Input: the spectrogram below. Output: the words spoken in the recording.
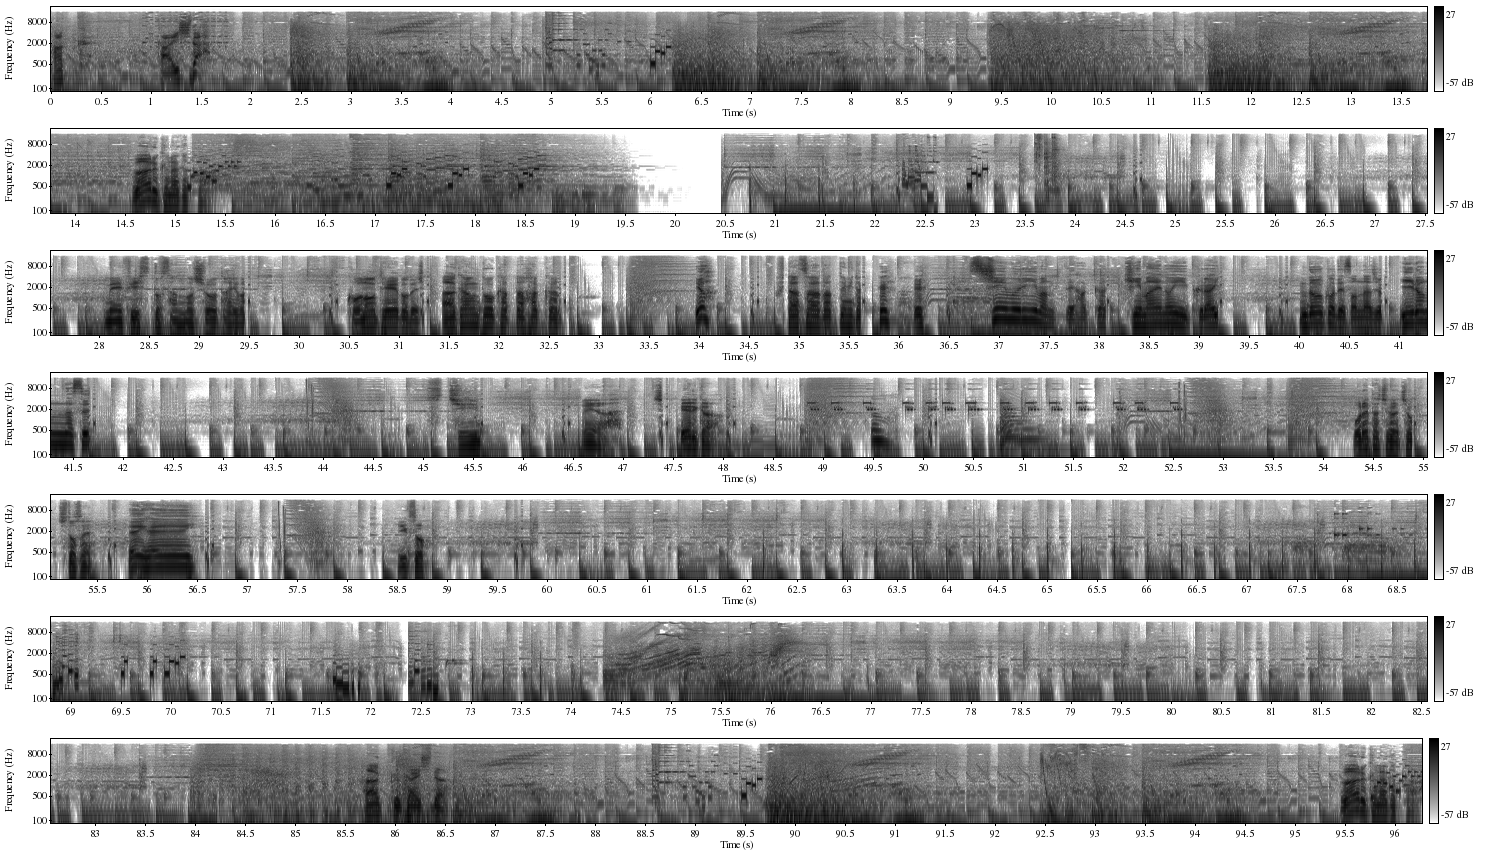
ハック開始だ。悪くなかった。メフィストさんの正体はこの程度でアカウントを買ったハッカー。よっ。2つ当たってみた。スチームリーマンってハッカー気前のいいくらい。どこでそんなじょいろんなススチーム。いやエリカ。うん。俺たちはちょ千歳へいへい行くぞハック開始だ。悪くなかった。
